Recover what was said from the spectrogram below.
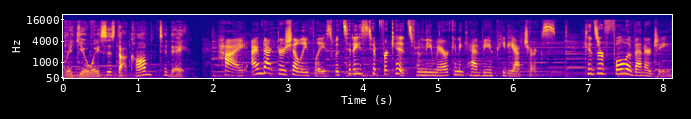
ReikiOasis.com today. Hi, I'm Dr. Shelly Flais with today's tip for kids from the American Academy of Pediatrics. Kids are full of energy,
